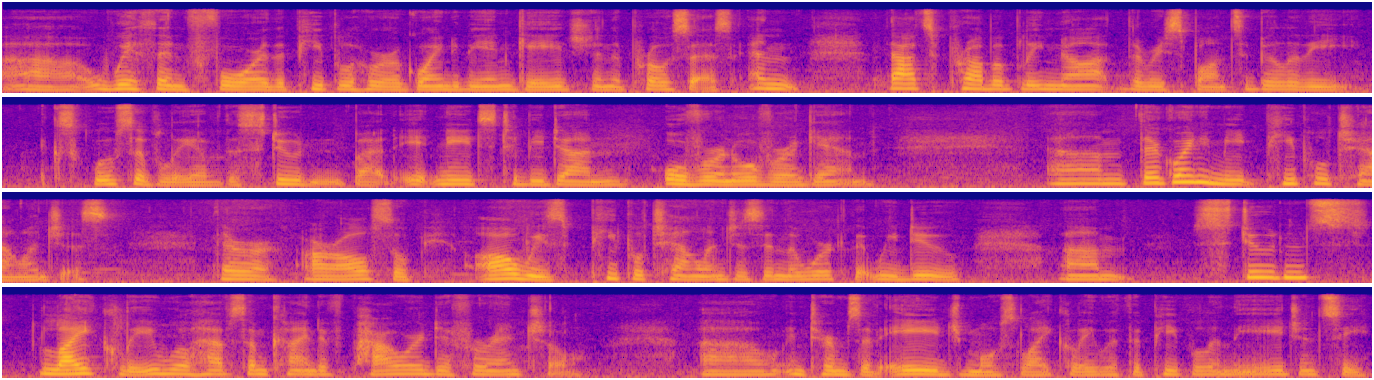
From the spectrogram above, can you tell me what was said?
uh, with and for the people who are going to be engaged in the process. And that's probably not the responsibility exclusively of the student, but it needs to be done over and over again. Um, they're going to meet people challenges. There are also always people challenges in the work that we do. Um, students likely will have some kind of power differential uh, in terms of age, most likely, with the people in the agency.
